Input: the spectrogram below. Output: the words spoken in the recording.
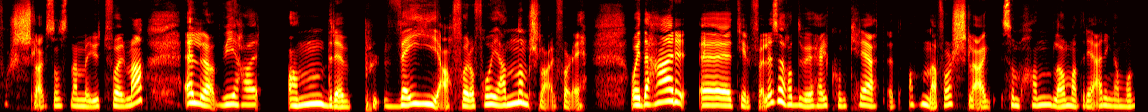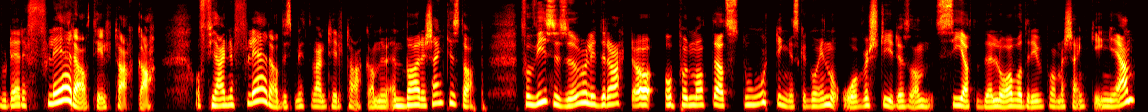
forslag sånn som de er utforma, eller at vi har andre veier for å få gjennomslag for dem. Og i dette eh, tilfellet så hadde vi helt konkret et annet forslag som handla om at regjeringa må vurdere flere av tiltakene, og fjerne flere av de smitteverntiltakene enn bare skjenkestopp. For vi syns det var litt rart å, og på en måte at Stortinget skal gå inn og overstyre sånn, si at det er lov å drive på med skjenking igjen,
